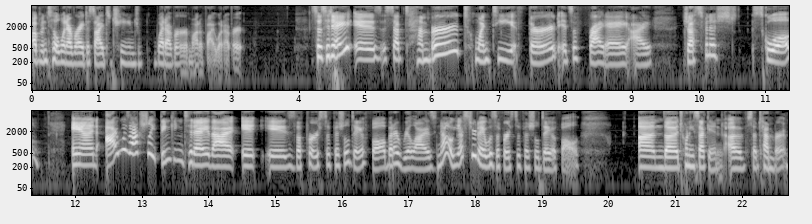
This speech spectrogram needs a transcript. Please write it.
up until whenever I decide to change whatever, modify whatever. So today is September 23rd. It's a Friday. I just finished school and I was actually thinking today that it is the first official day of fall, but I realized no, yesterday was the first official day of fall. Um the 22nd of September.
